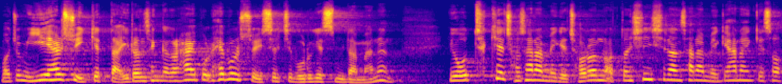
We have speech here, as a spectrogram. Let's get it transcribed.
뭐 좀 이해할 수 있겠다 이런 생각을 해볼, 해볼 수 있을지 모르겠습니다만은 어떻게 저 사람에게 저런 어떤 신실한 사람에게 하나님께서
